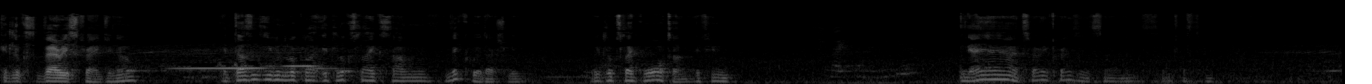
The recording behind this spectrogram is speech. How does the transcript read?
It looks very strange, you know? It doesn't even look like, it looks like some liquid actually. It looks like water if you... Like on the video? Yeah, yeah, yeah, it's very crazy, it's, uh, it's interesting.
